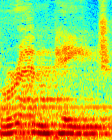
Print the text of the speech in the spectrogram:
Rampage.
